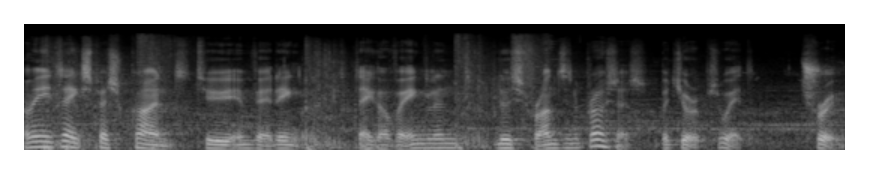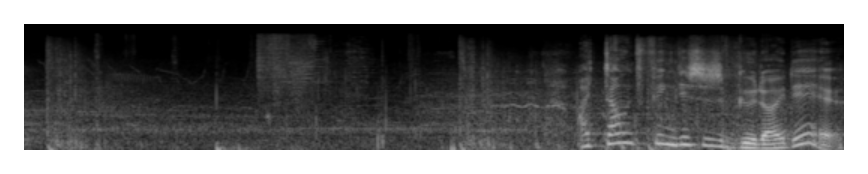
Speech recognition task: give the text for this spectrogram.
I mean, it takes special kind to invade England. Take over England, lose France in the process. But Europe's with. True. I don't think this is a good idea.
